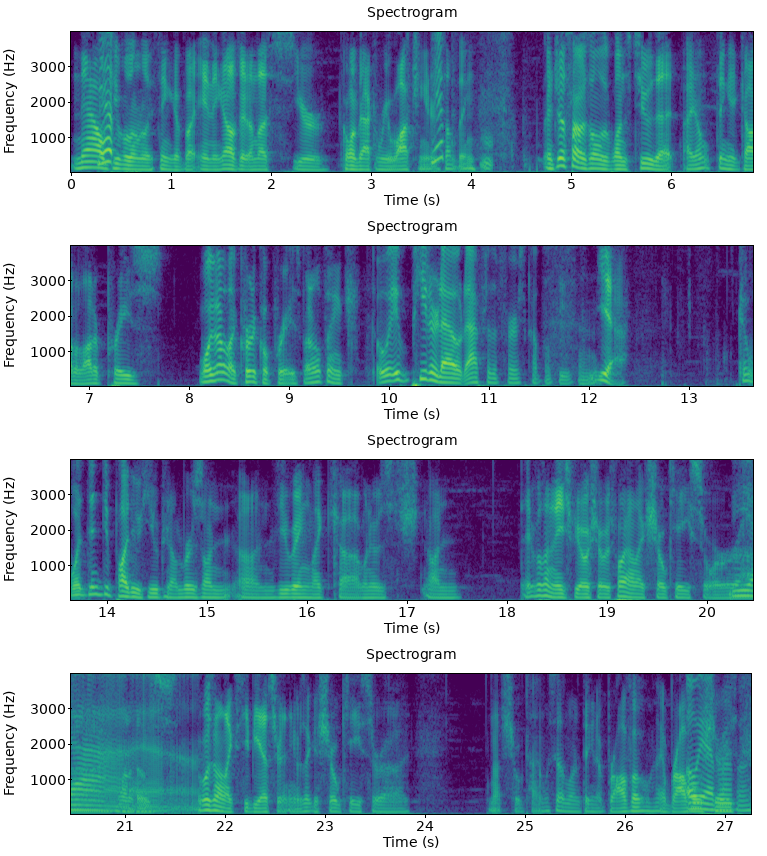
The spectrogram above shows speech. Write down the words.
Now Yep. people don't really think about anything of it unless you're going back and rewatching it or something. Mm. And Justified was one of those ones too that I don't think it got a lot of praise. Well, it got a lot of critical praise, but I don't think. It petered out after the first couple seasons. Yeah. It didn't do probably do huge numbers on on viewing like uh, when it was on. It wasn't an HBO show. It was probably on like Showcase or uh, one of those. It wasn't on like CBS or anything. It was like a Showcase or a not Showtime. What's the other one I'm thinking of? Bravo, like a Bravo Oh yeah, series. Bravo.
